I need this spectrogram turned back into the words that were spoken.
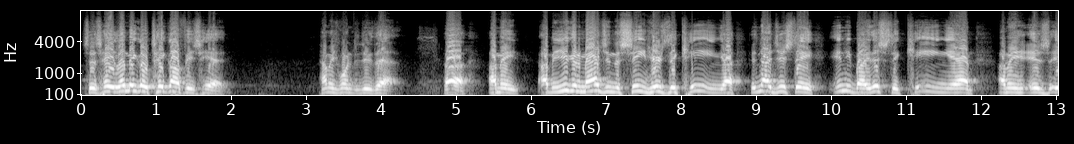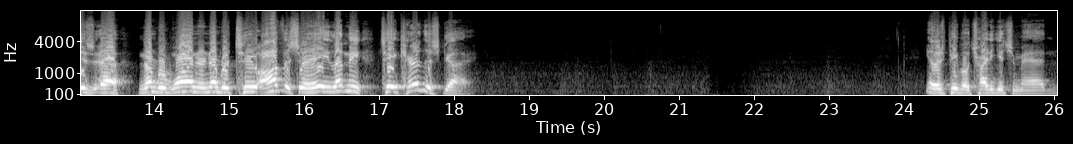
says, hey, let me go take off his head. How many wanted to do that? Uh, I mean, I mean, you can imagine the scene. Here's the king. Uh, it's not just a anybody. This is the king, and I mean, is is uh, number one or number two officer. Hey, let me take care of this guy. You know, there's people who try to get you mad,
